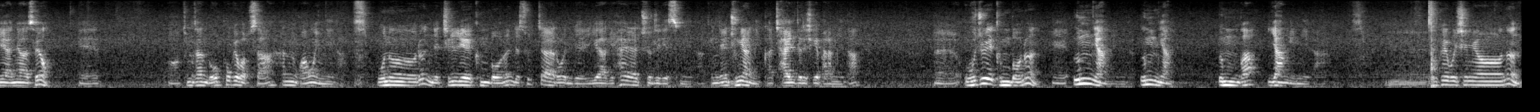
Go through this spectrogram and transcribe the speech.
예, 안녕하세요. 예, 어, 중산도 포교법사 한광호입니다. 오늘은 이제 진리의 근본은 이제 숫자로 이제 이야기해 주리겠습니다. 굉장히 중요하니까 잘 들으시기 바랍니다. 예, 우주의 근본은 예, 음양입니다. 음양, 음과 양입니다. 예, 이렇게 보시면은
